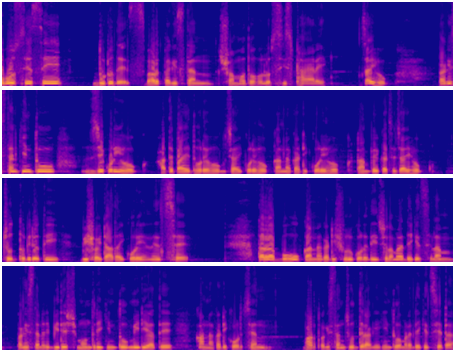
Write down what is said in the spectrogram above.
অবশেষে দুটো দেশ, ভারত, পাকিস্তান সম্মত হলো সিসফায়ারে যাই হোক, পাকিস্তান কিন্তু যে করেই হোক, হাতে পায়ে ধরে হোক, যাই করে হোক, কান্নাকাটি করে হোক, ট্রাম্পের কাছে যাই হোক, যুদ্ধবিরতি বিষয়টা আদায় করে এনেছে। তারা বহু কান্নাকাটি শুরু করে দিয়েছিল। আমরা দেখেছিলাম পাকিস্তানের বিদেশ মন্ত্রী কিন্তু মিডিয়াতে কান্নাকাটি করছেন। ভারত, পাকিস্তান যুদ্ধের আগে কিন্তু আমরা দেখেছি এটা।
